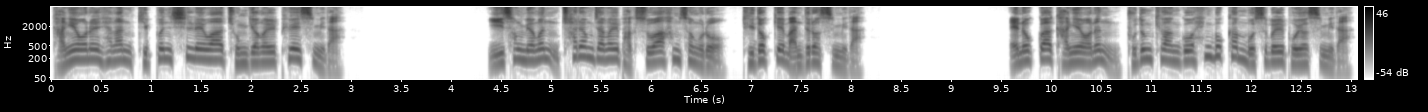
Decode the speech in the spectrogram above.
강혜원을 향한 깊은 신뢰와 존경을 표했습니다. 이 성명은 촬영장을 박수와 함성으로 뒤덮게 만들었습니다. 에녹과 강혜원은 부둥켜 안고 행복한 모습을 보였습니다.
